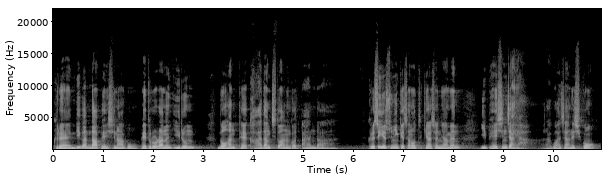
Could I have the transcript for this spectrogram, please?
그래 네가 나 배신하고 베드로라는 이름 너한테 가당치도 않은 것 안다. 그래서 예수님께서는 어떻게 하셨냐면 이 배신자야라고 하지 않으시고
